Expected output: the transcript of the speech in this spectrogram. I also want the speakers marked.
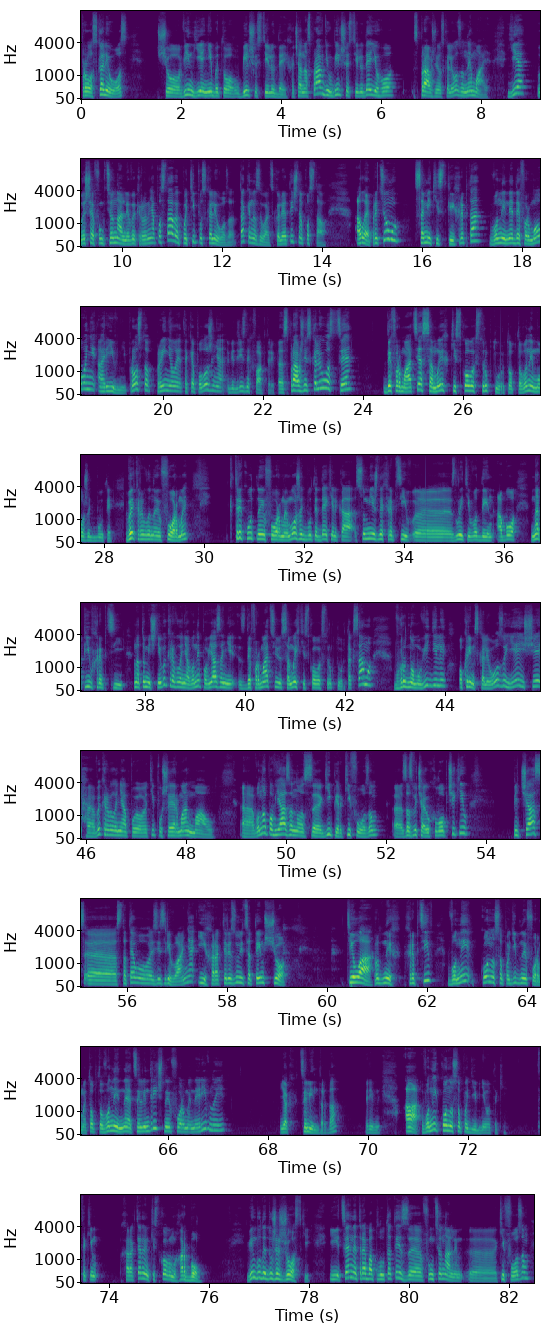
Speaker 1: про сколіоз, що він є нібито у більшості людей. Хоча насправді у більшості людей його справжнього сколіозу немає. Є лише функціональне викривлення постави по типу сколіоза. Так і називають сколіотична постава. Але при цьому самі кістки хребта вони не деформовані, а рівні. Просто прийняли таке положення від різних факторів. Е, Справжній сколіоз це деформація самих кісткових структур, тобто вони можуть бути викривленої форми. Трикутної форми можуть бути декілька суміжних хребців, е, злиті в один, або напівхребці. Анатомічні викривлення вони пов'язані з деформацією самих кісткових структур. Так само в грудному відділі, окрім скаліозу, є ще е, викривлення по типу Шеерман-Мау. Е, Воно пов'язано з гіперкіфозом, е, зазвичай у хлопчиків. Під час е, статевого зізрівання і характеризується тим, що тіла грудних хребців вони конусоподібної форми. Тобто вони не циліндричної форми, не рівної, як циліндр, да? рівний, а вони конусоподібні, отакі. З таким характерним кістковим гарбом. Він буде дуже жорсткий. І це не треба плутати з функціональним е, кіфозом,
